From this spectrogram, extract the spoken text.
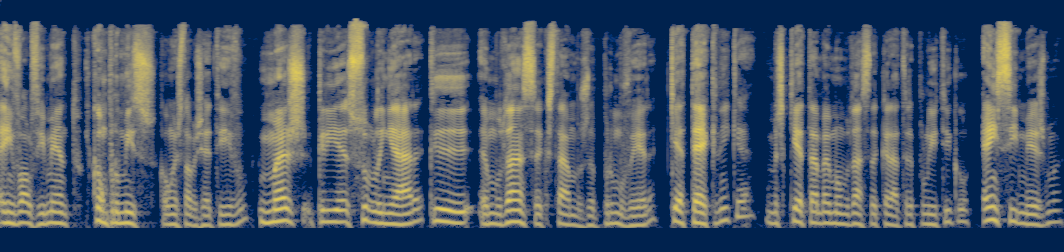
envolvimento e compromisso com este objetivo, mas queria sublinhar que a mudança que estamos a promover, que é técnica, mas que é também uma mudança de caráter político, em si mesma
